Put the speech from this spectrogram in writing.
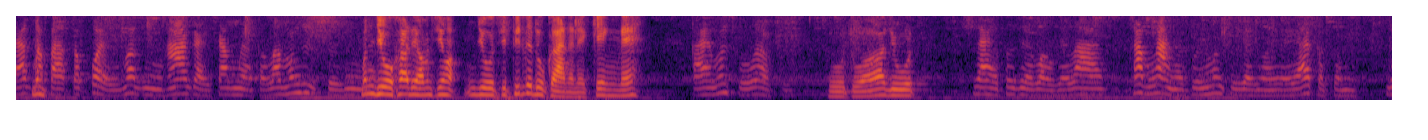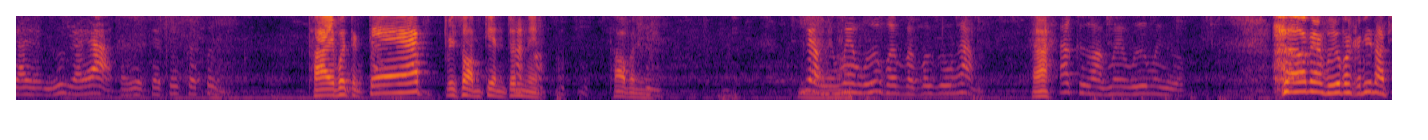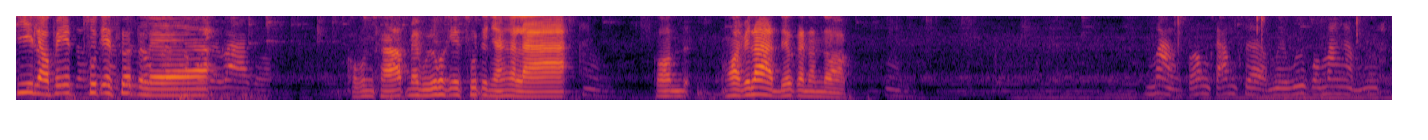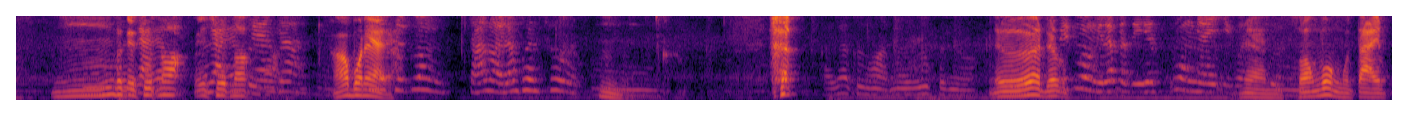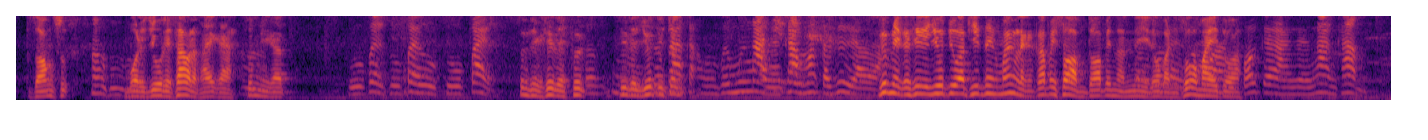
ตามกระปากกระป่อยมันหาไก่ซ้ำเนี่ยแต่ว่ามันอยู่สูงมันอยู่ค่ะเดี๋ยวมันสิฮอดมันอยู่สิพิษฤดูกาลนั่นแหละเก่งเด้ตายมันสูงเอาสิอยู่ตัวอยู่ยายเพิ่นเลยบอกเลยว่า ทำงานกับเพิ่นมันคือยังไงระยะกับกันยายรู้ระยะก็คือจะตึกก็ตึกถ่ายเพิ่นตั้งแต่ไปซ้อมเต้นจนนี่เท่าปานนี้เรื่องนี้แม่มือเพิ่นแบบบ่รู้งามฮะถ้าคือหอดแม่มือมันอยู่เออแม่บือเพิ่นก็มีหน้าที่แล้วไปเอ็ดสุดเอ็ดเสื้อนั่นแหละว่าดอกขอบคุณครับ แม่บือเพิ่นก็เอ็ดสุดเป็นหยังกันล่ะอืมก่อนฮอดเวลาเดี๋ยวกันนั่นดอกอืม มากสองสามเสือแม่มือบ่มางามอืมเพิ่นเอ็ดสุดเนาะเอ็ดสุดเนาะแม่จ้าเอาบ่แน่เลยชุดว่องจ้าหน่อยลำเพื่อนโชว์อืมอันนี้คือหอดแม่มือเพิ่นอยู่เออเดี๋ยวปิดว่องนี่แล้วก็สิเฮ็ดว่องใหญ่อีกว่าแม่นสองวงหมุนตายสองสุบ่ได้อยู่ได้เศร้าละไผกะซุ่มนี่ก็สู้ไปสู้ไปลูกสู้ไปซุ่มนี่ก็สิได้ฝึกสิได้หยุดอยู่จังเพิ่นมืองานอย่างค่ำมันก็คืออะไรซุ่มนี่ก็สิได้หยุดอยู่อาทิตย์หนึงมั้งแล้วก็กลับไปซ้อมตัวเป็นนั่นนี่ตัวบัดนี้โซ่ใหม่ตัวเพราะแกงานค่ำ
